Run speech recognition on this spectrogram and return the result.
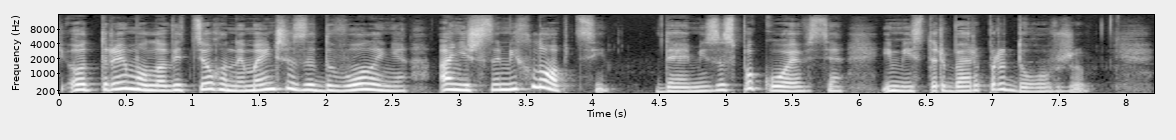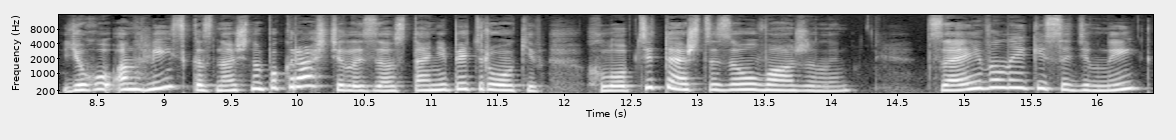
і отримала від цього не менше задоволення, аніж самі хлопці. Демі заспокоївся, і містер Бер продовжив. Його англійська значно покращилась за останні п'ять років. Хлопці теж це зауважили. Цей великий садівник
